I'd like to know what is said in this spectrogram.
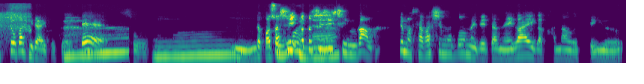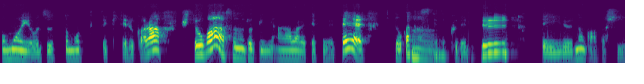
人が開いてくれてそう。うん。ん、だから私,、ね。私自身がでも探し求めてた願いが叶うっていう思いをずっと持ってきてるから人がその時に現れてくれて人が助けてくれるっていうのが私の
